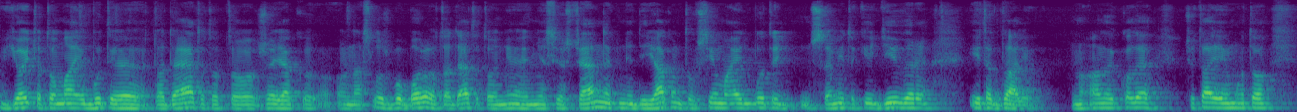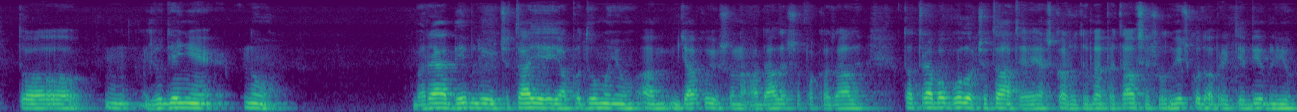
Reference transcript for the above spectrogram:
йой, то, то має бути то де, то, то, то вже як на службу Божу, то де, то, то не, не священник, не діякон, то всі мають бути самі такі дівери і так далі. Ну, але коли читаємо то, то людині, ну, бере Біблію, читає, я подумаю, а дякую, що нагадали, що показали. Та треба було читати. Я ж кажу, тебе питався, чоловічку добрий, ти Біблію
